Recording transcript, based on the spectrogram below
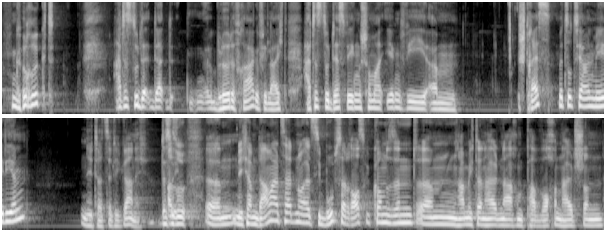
gerückt. Hattest du, da, da, blöde Frage vielleicht, hattest du deswegen schon mal irgendwie ähm, Stress mit sozialen Medien? Nee, tatsächlich gar nicht. Das- also ähm, mich haben damals halt nur, als die Boobs halt rausgekommen sind, ähm, haben mich dann halt nach ein paar Wochen halt schon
